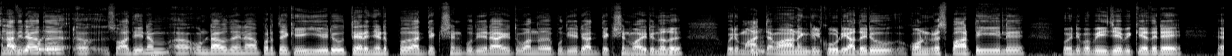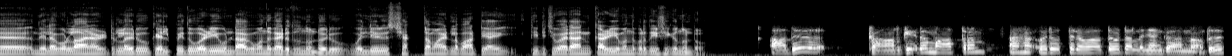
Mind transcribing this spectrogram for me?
അല്ല അതിനകത്ത് സ്വാധീനം ഉണ്ടാവുന്നതിന് അപ്പുറത്തേക്ക് ഈ ഒരു തെരഞ്ഞെടുപ്പ് അധ്യക്ഷൻ പുതിയതായിട്ട് വന്നത് പുതിയൊരു അധ്യക്ഷൻ വരുന്നത് ഒരു മാറ്റമാണെങ്കിൽ കൂടി. അതൊരു കോൺഗ്രസ് പാർട്ടിയിൽ ഒരു ഇപ്പോൾ ബി ജെ പിക്കെതിരെ നിലകൊള്ളാനായിട്ടുള്ള ഒരു കെൽപ്പ് ഇതുവഴി ഉണ്ടാകുമെന്ന് കരുതുന്നുണ്ടോ? ഒരു വലിയൊരു ശക്തമായിട്ടുള്ള പാർട്ടിയായി തിരിച്ചു വരാൻ കഴിയുമെന്ന് പ്രതീക്ഷിക്കുന്നുണ്ടോ? അത് കാർഗയുടെ മാത്രം ഒരു ഉത്തരവാദിത്തമായിട്ടല്ല ഞാൻ കാണുന്നത്. അത്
